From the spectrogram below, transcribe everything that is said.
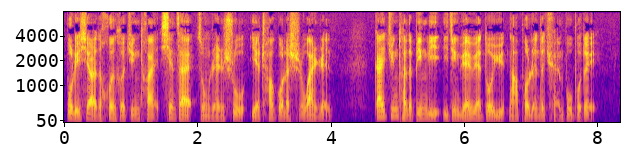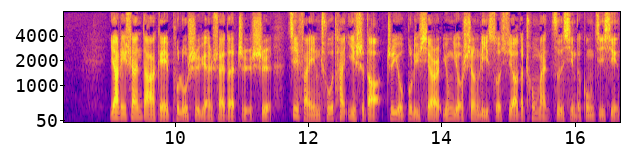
布吕歇尔的混合军团现在总人数也超过了十万人。该军团的兵力已经远远多于拿破仑的全部部队。亚历山大给普鲁士元帅的指示，既反映出他意识到只有布吕歇尔拥有胜利所需要的充满自信的攻击性，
